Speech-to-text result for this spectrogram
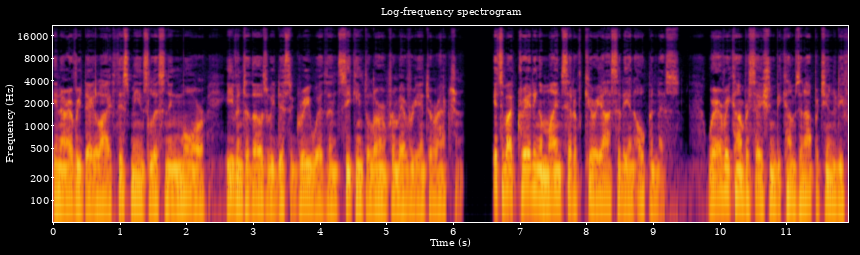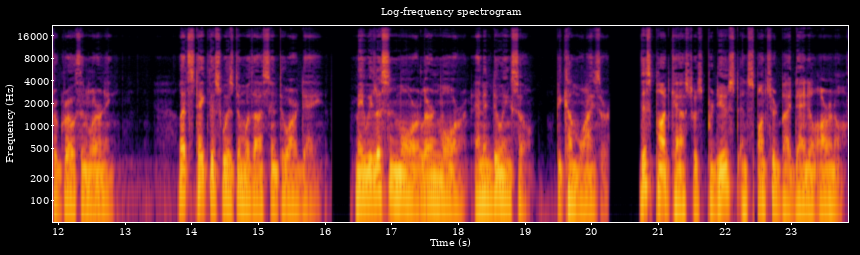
In our everyday life, this means listening more, even to those we disagree with, and seeking to learn from every interaction. It's about creating a mindset of curiosity and openness, where every conversation becomes an opportunity for growth and learning. Let's take this wisdom with us into our day. May we listen more, learn more, and in doing so, become wiser. This podcast was produced and sponsored by Daniel Aronoff.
